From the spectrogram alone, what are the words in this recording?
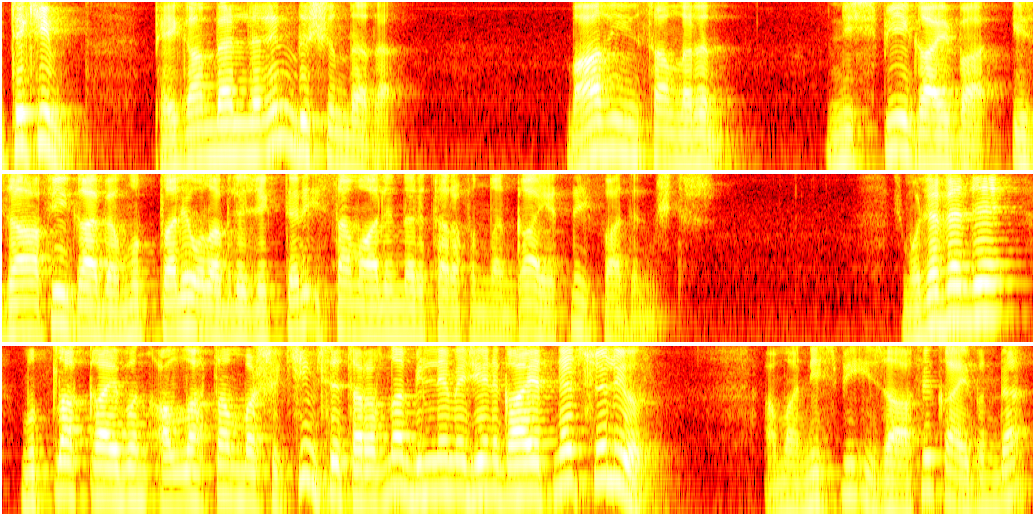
Nitekim peygamberlerin dışında da bazı insanların nispi gayba, izafi gayba muttali olabilecekleri İslam alimleri tarafından gayet ne ifade edilmiştir. Şimdi Hoca Efendi mutlak gaybın Allah'tan başka kimse tarafından bilinemeyeceğini gayet net söylüyor. Ama nisbi izafi gaybında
